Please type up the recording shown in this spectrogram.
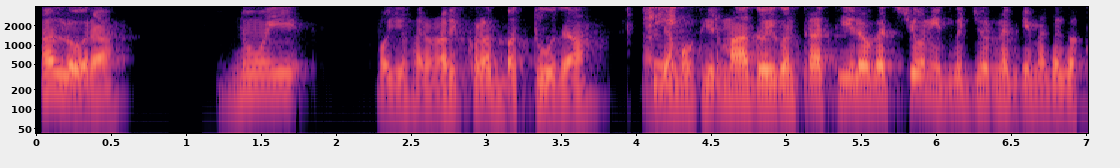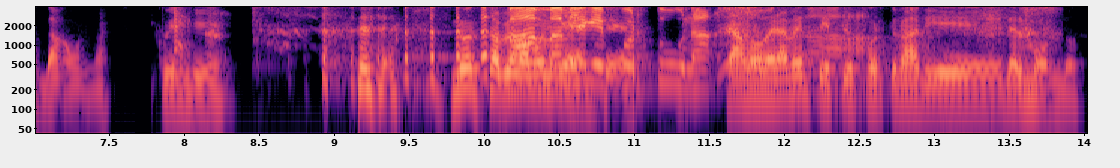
Allora, noi voglio fare una piccola battuta. Sì. Abbiamo firmato i contratti di locazioni due giorni prima del lockdown, quindi eh. Non sapevamo Mamma niente. mia, che fortuna! Siamo veramente ah. i più ah. fortunati del mondo.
